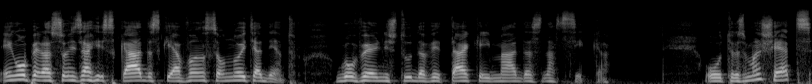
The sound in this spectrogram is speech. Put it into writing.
em operações arriscadas que avançam noite adentro. O governo estuda vetar queimadas na seca. Outras manchetes:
